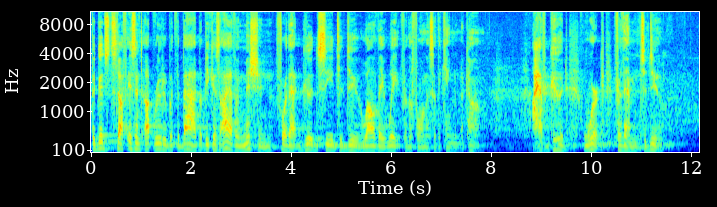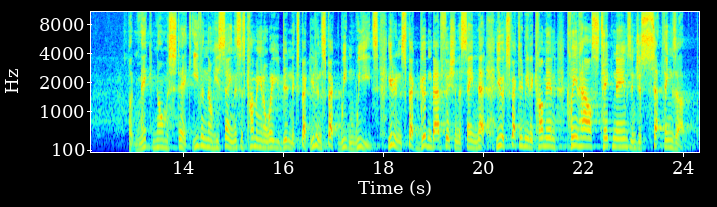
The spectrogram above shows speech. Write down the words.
the good stuff isn't uprooted with the bad, but because I have a mission for that good seed to do while they wait for the fullness of the kingdom to come. I have good work for them to do. But make no mistake, even though he's saying this is coming in a way you didn't expect, you didn't expect wheat and weeds. You didn't expect good and bad fish in the same net. You expected me to come in, clean house, take names, and just set things up.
